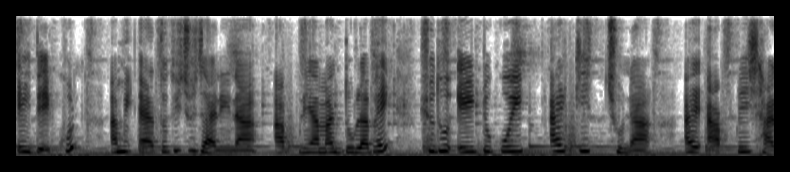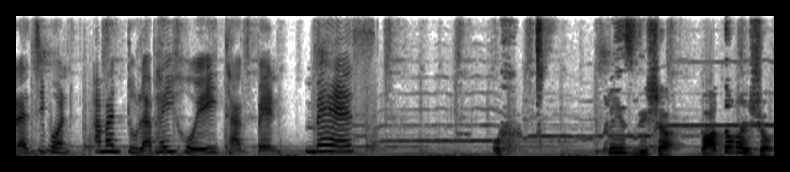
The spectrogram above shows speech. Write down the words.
এই দেখুন আমি এত কিছু জানি না। আপনি আমার দুলাভাই শুধু এইটুকুই আর কিচ্ছু না। আর আপনি সারা জীবন আমার দুলাভাই হয়েই থাকবেন। ব্যাস। উফ প্লিজ দিশা। বাদ দাও না এসব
